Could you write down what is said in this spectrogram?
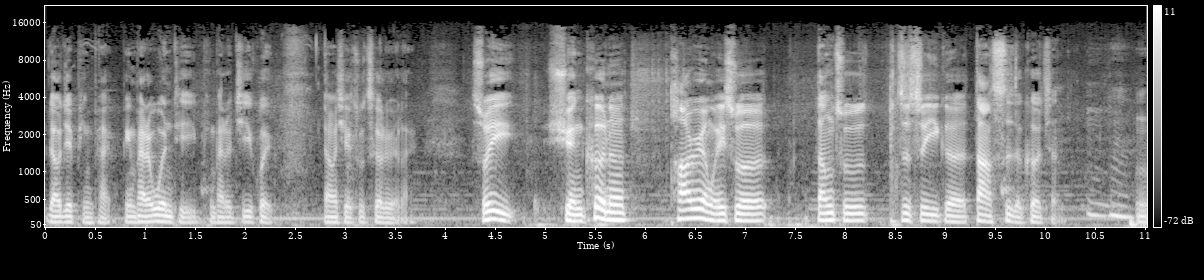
了解品牌、品牌的问题、品牌的机会，然后写出策略来。所以选课呢，他认为说当初这是一个大四的课程，嗯。嗯嗯，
